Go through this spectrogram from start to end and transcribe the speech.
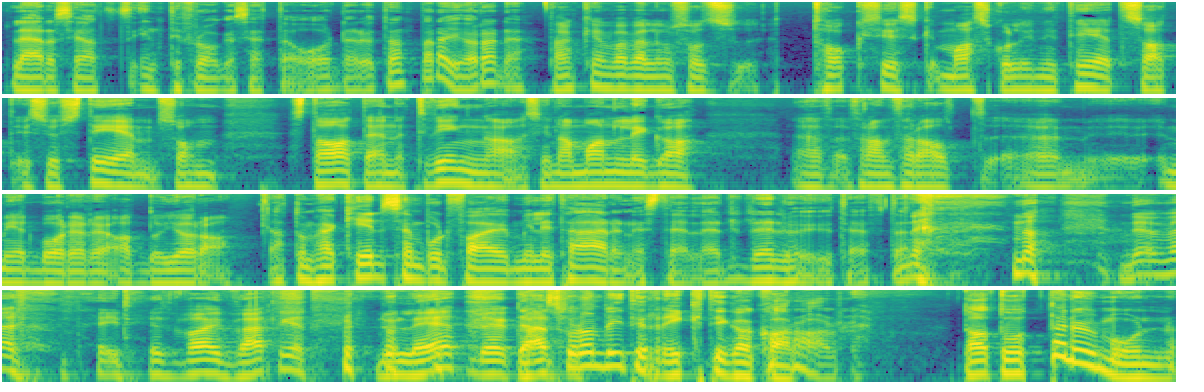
lära sig att inte ifrågasätta order, utan att bara göra det. Tanken var väl någon sorts toxisk maskulinitet satt i system som staten tvingar sina manliga eh, framförallt eh, medborgare att då göra. Att de här kidsen borde få i militären istället, det är det du är ute efter. Nå, nej men nej, det var ju verkligen... Nu lät det Där kanske... ska de bli till riktiga karlar. Ta tutten ur mun!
